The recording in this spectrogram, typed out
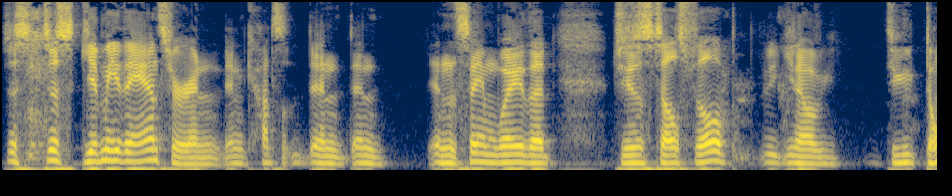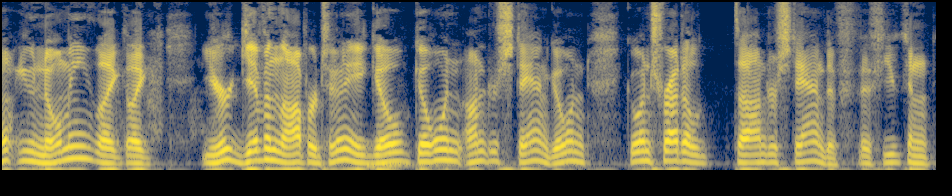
just just give me the answer, and and and and in the same way that Jesus tells Philip, you know do you, don't you know me? Like like you're given the opportunity. Go go and understand. Go and go and try to to understand. If if you can,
